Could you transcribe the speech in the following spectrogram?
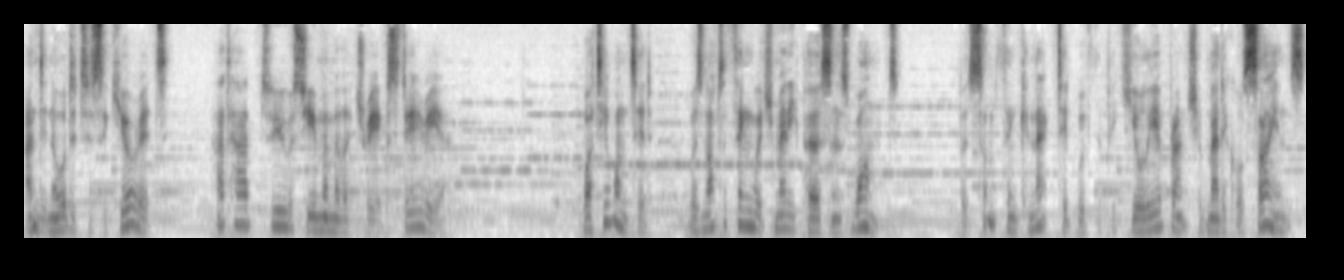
and in order to secure it, had had to assume a military exterior. What he wanted was not a thing which many persons want, but something connected with the peculiar branch of medical science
